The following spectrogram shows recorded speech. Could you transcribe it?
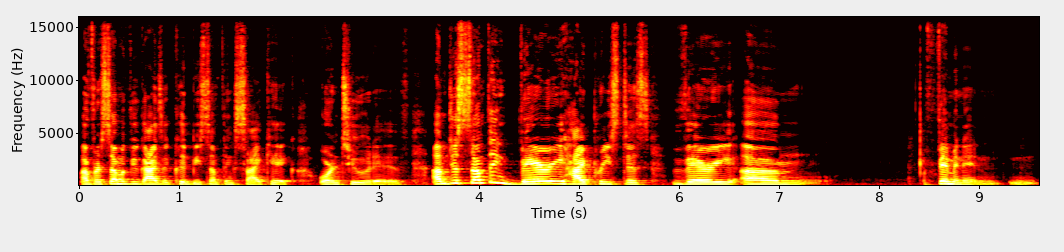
Uh, for some of you guys, it could be something psychic or intuitive. Um, just something very high priestess, very um, feminine.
